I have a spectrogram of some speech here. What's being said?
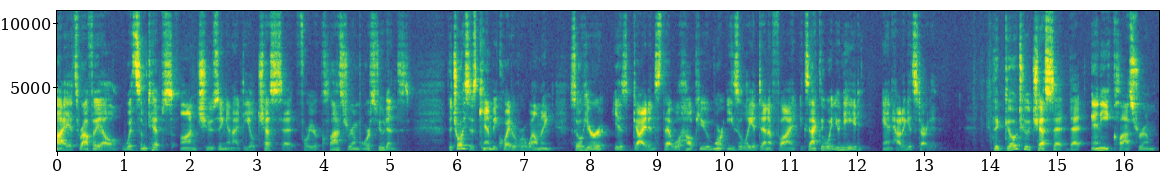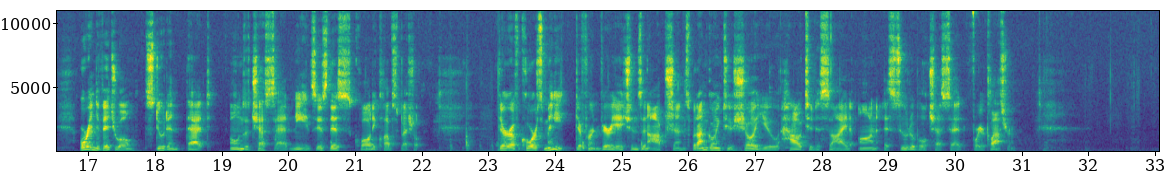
Hi, it's Raphael with some tips on choosing an ideal chess set for your classroom or students. The choices can be quite overwhelming, so here is guidance that will help you more easily identify exactly what you need and how to get started. The go-to chess set that any classroom or individual student that owns a chess set needs is this Quality Club Special. There are of course many different variations and options, but I'm going to show you how to decide on a suitable chess set for your classroom.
